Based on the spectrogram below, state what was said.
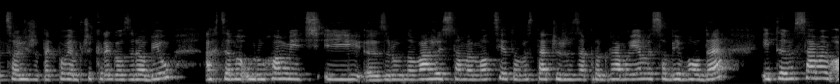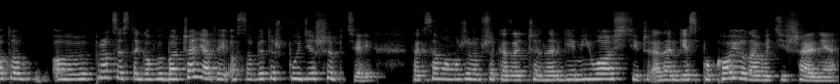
y, coś, że tak powiem, przykrego zrobił, a chcemy uruchomić i y, zrównoważyć tą emocję, to wystarczy, że zaprogramujemy sobie wodę i tym samym oto proces tego wybaczenia tej osobie też pójdzie szybciej. Tak samo możemy przekazać czy energię miłości, czy energię spokoju na wyciszenie.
